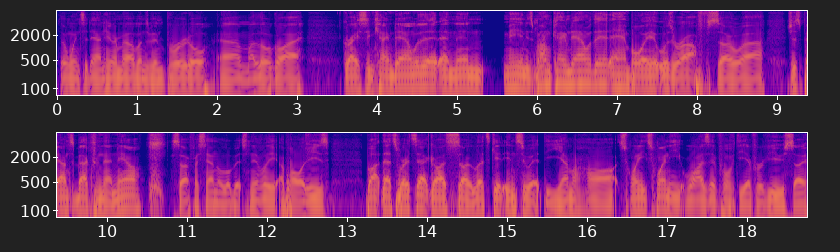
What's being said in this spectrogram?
The winter down here in Melbourne's been brutal. Um, my little guy Grayson came down with it, and then me and his mum came down with it, and boy, it was rough. So uh, just bouncing back from that now. So if I sound a little bit snivelly, apologies. But that's where it's at, guys. So let's get into it. The Yamaha 2020 YZ450F review. So I'm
